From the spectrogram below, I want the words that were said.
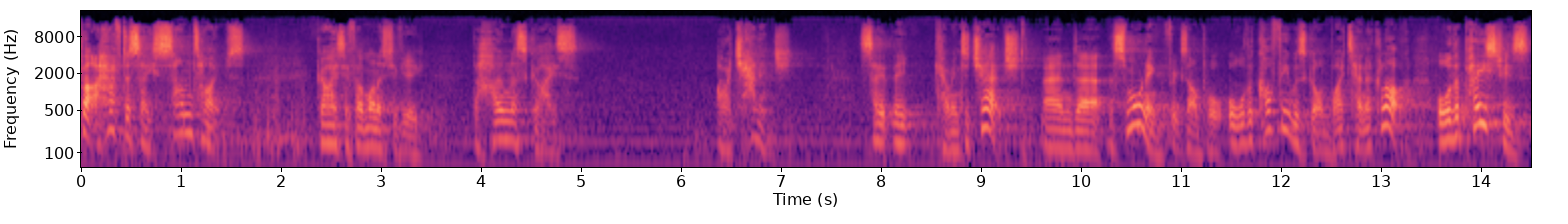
But I have to say, sometimes, guys, if I'm honest with you, the homeless guys are a challenge. So they come into church. And uh, this morning, for example, all the coffee was gone by 10 o'clock. All the pastries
